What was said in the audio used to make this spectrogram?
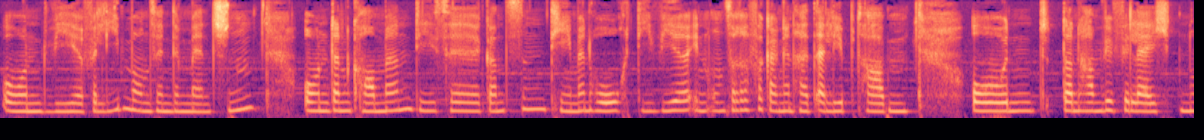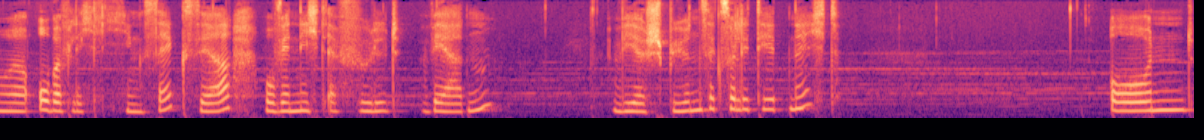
und wir verlieben uns in den Menschen und dann kommen diese ganzen Themen hoch, die wir in unserer Vergangenheit erlebt haben. Und dann haben wir vielleicht nur oberflächlichen Sex, ja, wo wir nicht erfüllt werden. Wir spüren Sexualität nicht. Und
